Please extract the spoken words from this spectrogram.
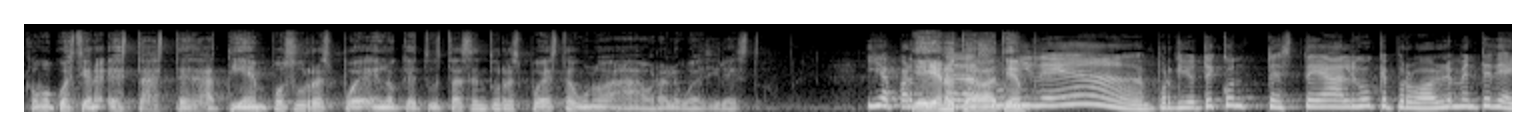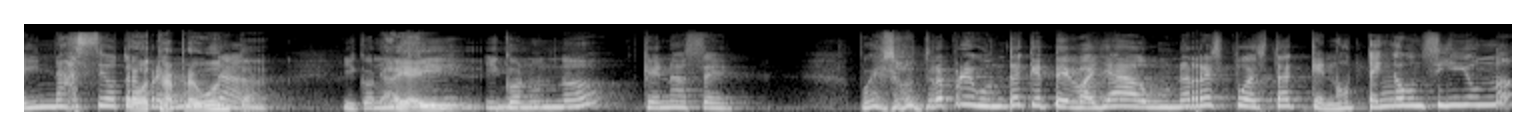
como cuestión, estás, te da tiempo su respuesta, en lo que tú estás en tu respuesta, uno, ah, ahora le voy a decir esto. Y aparte Y ella te no te das daba una idea, porque yo te contesté algo que probablemente de ahí nace otra, Otra pregunta. pregunta. Y con Y un ahí- sí y con un no, ¿qué nace? Pues otra pregunta que te vaya a una respuesta que no tenga un sí y un no.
